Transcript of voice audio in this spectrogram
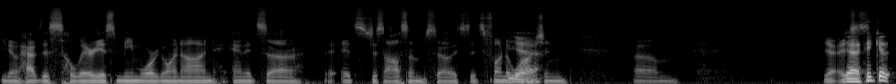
you know have this hilarious meme war going on and it's uh it's just awesome so it's it's fun to Yeah. watch and um yeah it's, yeah. I think it.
